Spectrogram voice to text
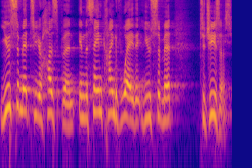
you submit to your husband in the same kind of way that you submit to Jesus.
